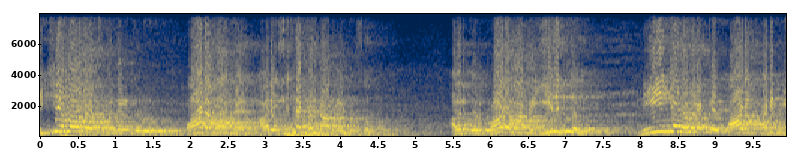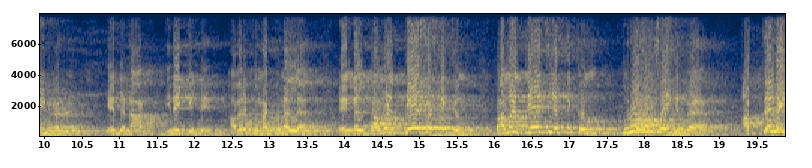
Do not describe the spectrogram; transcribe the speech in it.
நிச்சயமாக சுமந்திரனுக்கு ஒரு பாடமாக அவரை சின்ன கண்டாமல் என்று சொல்வார். அவருக்கு ஒரு பாடமாக இருக்கும். நீங்கள் அவருக்கு பாடம் படிப்பீர்கள் என்று நான் நினைக்கின்றேன். அவருக்கு மட்டுமல்ல எங்கள் தமிழ் தேசத்துக்கும் தமிழ் தேசியத்துக்கும் துரோகம் செய்கின்ற அத்தனை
